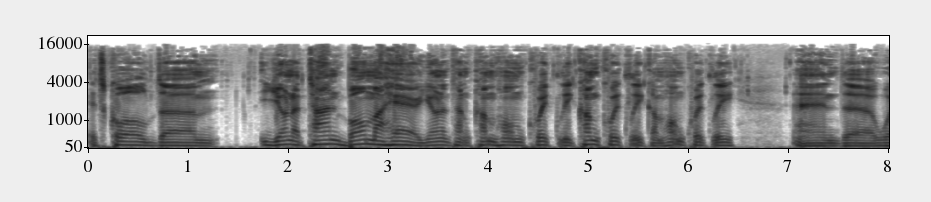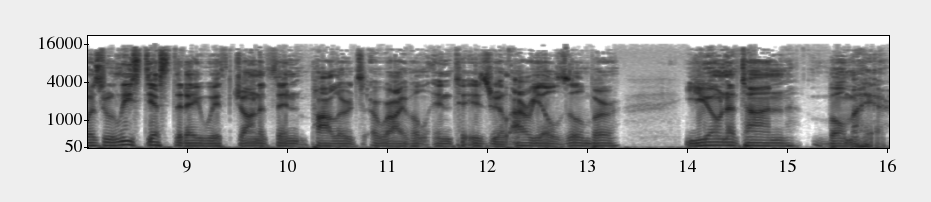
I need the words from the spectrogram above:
It's called um, Yonatan My Hair." Yonatan, come home quickly, come quickly, come home quickly and uh, was released yesterday with Jonathan Pollard's arrival into Israel. Ariel Zilber, Yonatan Bomaher.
